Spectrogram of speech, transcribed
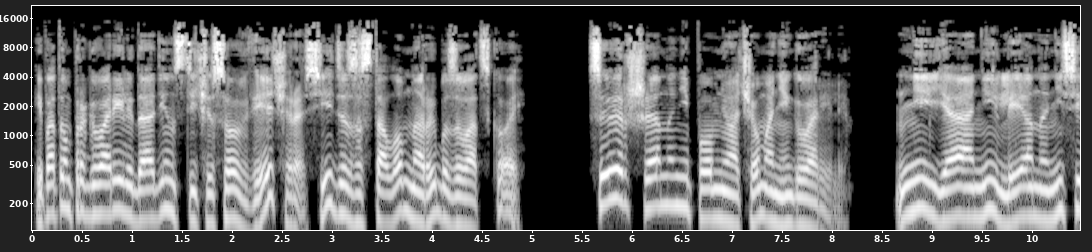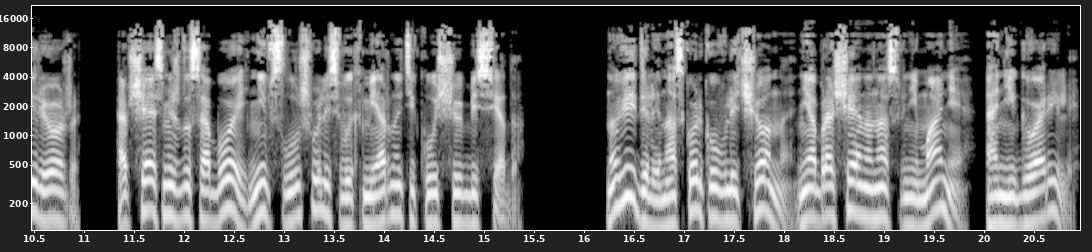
и потом проговорили до одиннадцати часов вечера, сидя за столом на рыбозаводской, совершенно не помню, о чем они говорили. Ни я, ни Лена, ни Сережа, общаясь между собой, не вслушивались в их мерно текущую беседу но видели, насколько увлеченно, не обращая на нас внимания, они говорили.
